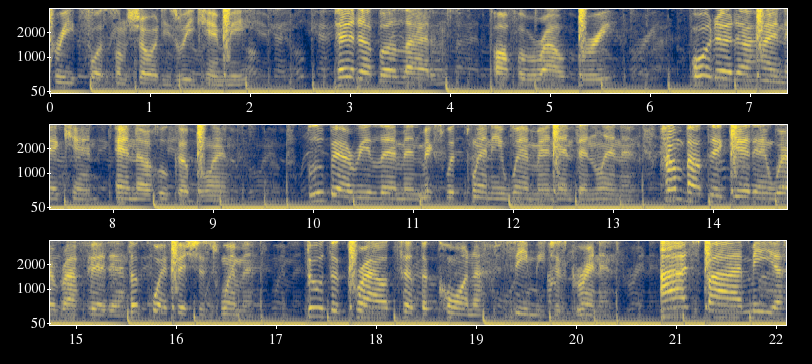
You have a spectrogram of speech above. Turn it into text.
creep for some shorties we can meet. Head up Aladdin's off of Route 3. Order the Heineken and a hookah blend. Blueberry lemon mixed with plenty women and then linen. I'm about to get in where I fit in. The koi fish is swimming. Through the crowd to the corner, see me just grinning. I spy Mia.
